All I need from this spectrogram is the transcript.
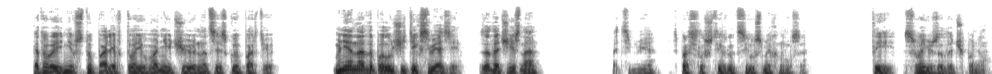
которые не вступали в твою вонючую нацистскую партию. Мне надо получить их связи. Задача ясна? — А тебе? — спросил Штирлиц и усмехнулся. — Ты свою задачу понял?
